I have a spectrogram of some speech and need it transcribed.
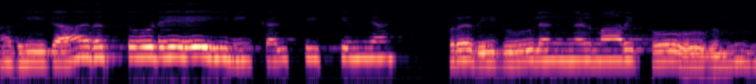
അധികാരത്തോടെ ഇനി കൽപ്പിക്കും ഞാൻ. പ്രതികൂലങ്ങൾ മാറിപ്പോകും.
